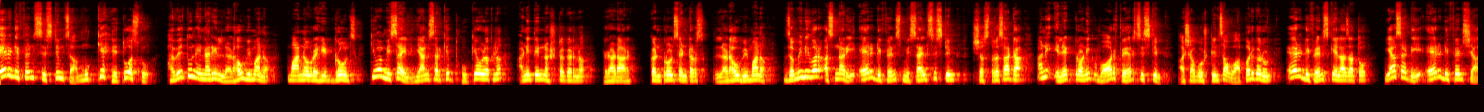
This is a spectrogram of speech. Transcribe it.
एअर डिफेन्स सिस्टीमचा मुख्य हेतू असतो हवेतून येणारी लढाऊ विमानं मानवरहित ड्रोन्स किंवा मिसाईल यांसारखे धोके ओळखणं आणि ते नष्ट करणं रडार कंट्रोल सेंटर्स लढाऊ विमानं जमिनीवर असणारी एअर डिफेन्स मिसाईल सिस्टीम शस्त्रसाठा आणि इलेक्ट्रॉनिक वॉरफेअर सिस्टीम अशा गोष्टींचा वापर करून एअर डिफेन्स केला जातो. यासाठी एअर डिफेन्सच्या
